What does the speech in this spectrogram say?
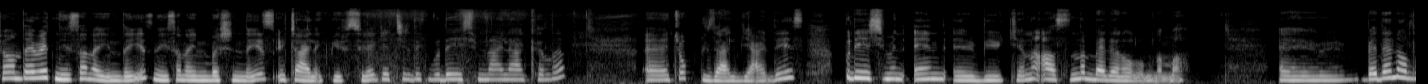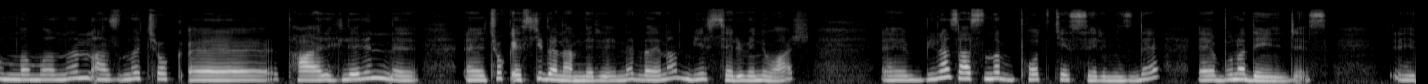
şu anda evet Nisan ayındayız. Nisan ayının başındayız. 3 aylık bir süre geçirdik bu değişimle alakalı. Ee, çok güzel bir yerdeyiz. Bu değişimin en e, büyük yanı aslında beden olumlama. Ee, beden olumlamanın aslında çok e, tarihlerin e, e, çok eski dönemlerine dayanan bir serüveni var. Ee, biraz aslında podcast serimizde e, buna değineceğiz. Ee,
